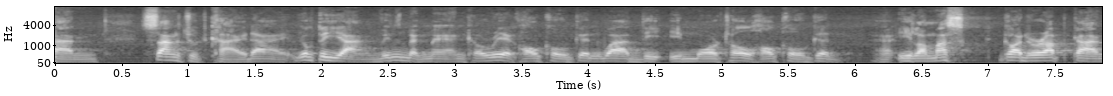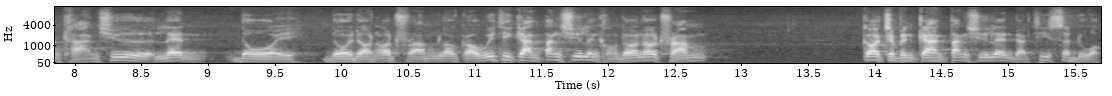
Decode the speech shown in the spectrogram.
การสร้างจุดขายได้ ยกตัวอย่างวินส์แมกแมนเขาเรียกฮอลโคเกนว่า the immortal Hulk Hogan อีลอนมัสก์ก็ได้รับการขานชื่อเล่นโดยโดยโดนัลด์ทรัมป์แล้วก็วิธีการตั้งชื่อเล่นของโดนัลด์ทรัมป์ก็จะเป็นการตั้งชื่อเล่นแบบที่สะดวก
